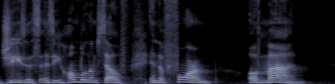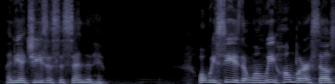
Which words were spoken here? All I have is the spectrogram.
Jesus as he humbled himself in the form of man, and yet Jesus ascended him. What we see is that when we humble ourselves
